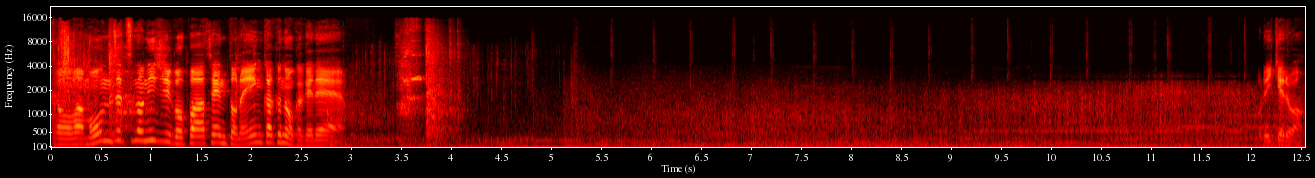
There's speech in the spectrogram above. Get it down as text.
う。でもまあ悶絶の25%の遠隔のおかげで。これいけるわ。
